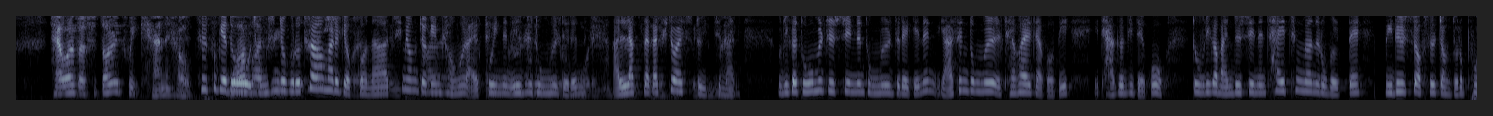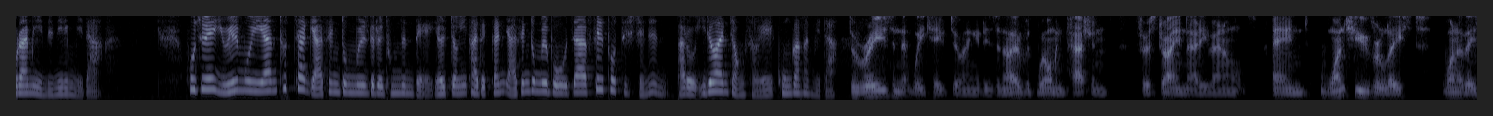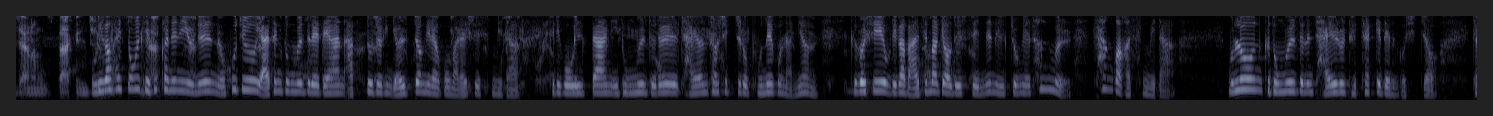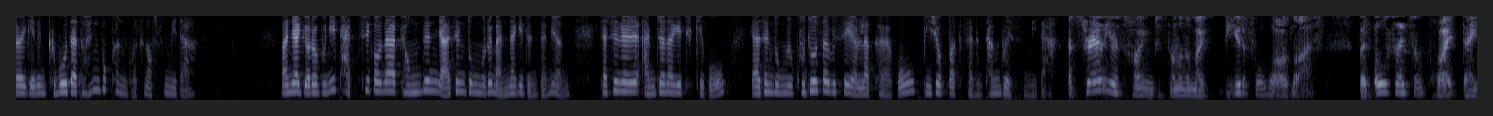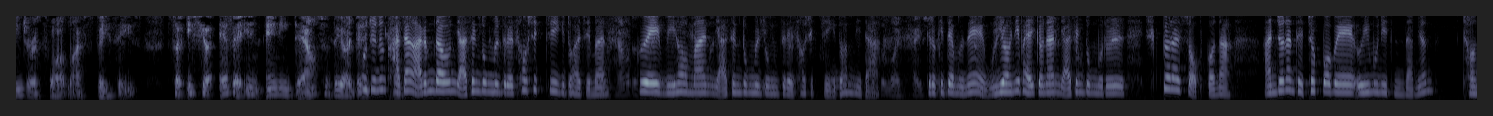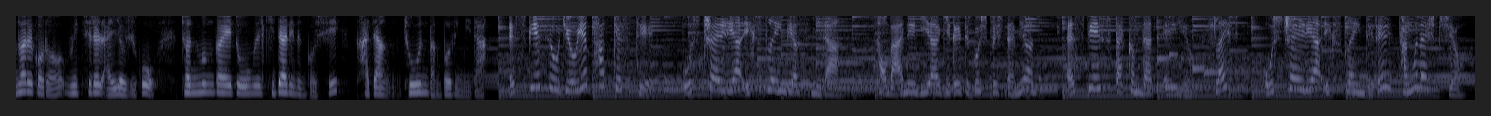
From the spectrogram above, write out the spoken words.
슬프게도 정신적으로 트라우마를 겪거나 치명적인 병을 앓고 있는 일부 동물들은 안락사가 필요할 수도 있지만 우리가 도움을 줄 수 있는 동물들에게는 야생동물 재활 작업이 자극이 되고 또 우리가 만들 수 있는 차이 측면으로 볼 때 믿을 수 없을 정도로 보람이 있는 일입니다. 호주의 유일무이한 토착 야생동물들을 돕는데 열정이 가득한 야생동물 보호자 필포트 씨는 바로 이러한 정서에 공감합니다. The reason that we keep doing it is an overwhelming passion for Australian native animals. And once you've released 우리가 활동을 계속하는 이유는 호주 야생동물들에 대한 압도적인 열정이라고 말할 수 있습니다. 그리고 일단 이 동물들을 자연 서식지로 보내고 나면 그것이 우리가 마지막에 얻을 수 있는 일종의 선물, 상과 같습니다. 물론 그 동물들은 자유를 되찾게 되는 것이죠. 저에게는 그보다 더 행복한 것은 없습니다. 만약 여러분이 다치거나 병든 야생동물을 만나게 된다면 자신을 안전하게 지키고 야생동물 구조 서비스에 연락하라고 비숍 박사는 당부했습니다. Australia is home to some of the most beautiful wildlife. But also some quite dangerous wildlife species. So if you're ever in any doubt of the identity 호주는 가장 아름다운 야생동물들의 서식지이기도 하지만 꽤 위험한 야생동물 종들의 서식지이기도 합니다. 그렇기 때문에 우연히 발견한 야생동물을 식별할 수 없거나 안전한 대처법에 의문이 든다면 전화를 걸어 위치를 알려주고 전문가의 도움을 기다리는 것이 가장 좋은 방법입니다. SBS 오디오의 팟캐스트 Australia Explained였습니다. 더 많은 이야기를 듣고 싶으시다면 sbs.com.au/australia explained를 방문하십시오.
